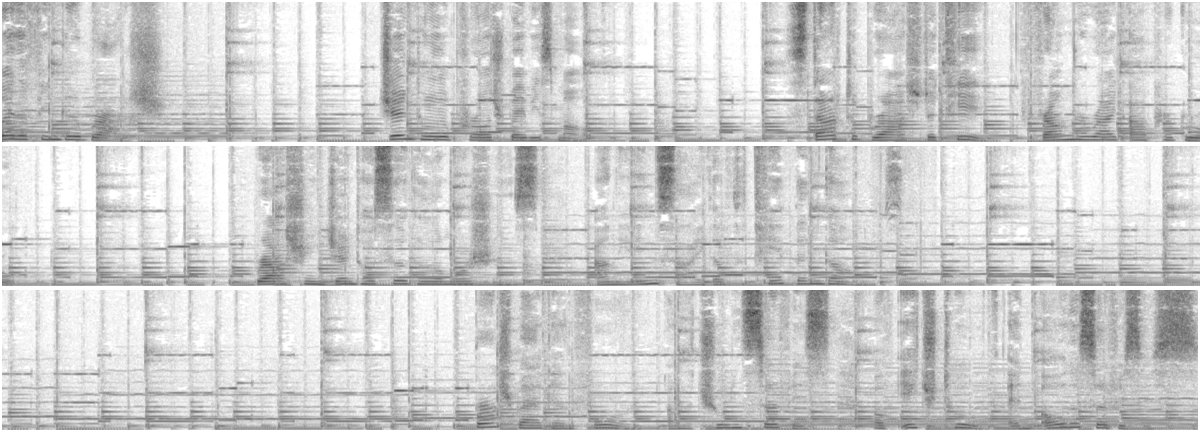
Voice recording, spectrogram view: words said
finger brush. Gently approach baby's mouth. Start to brush the teeth from the right upper group. Brush in gentle circular motions on the inside of the teeth and gums. Brush back and forth on the chewing surface of each tooth and all the surfaces.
